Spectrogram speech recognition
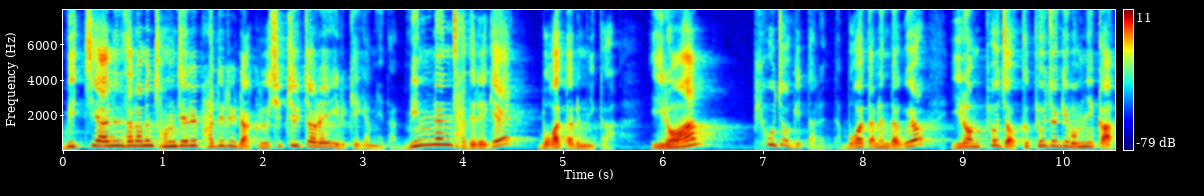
믿지 않은 사람은 정죄를 받으리라. 그리고 17절에 이렇게 얘기합니다. 믿는 자들에게 뭐가 따릅니까? 이러한 표적이 따른다. 뭐가 따른다고요? 이런 표적. 그 표적이 뭡니까?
